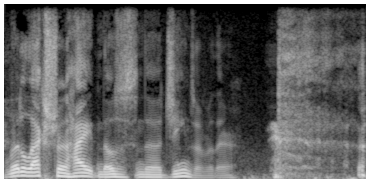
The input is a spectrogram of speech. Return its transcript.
a little extra height in those in the jeans over there.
